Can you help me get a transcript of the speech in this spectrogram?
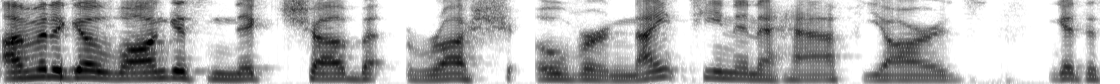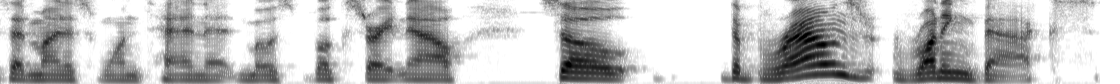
I'm going to go longest Nick Chubb rush over 19 and a half yards. You get this at minus 110 at most books right now. So the Browns running backs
